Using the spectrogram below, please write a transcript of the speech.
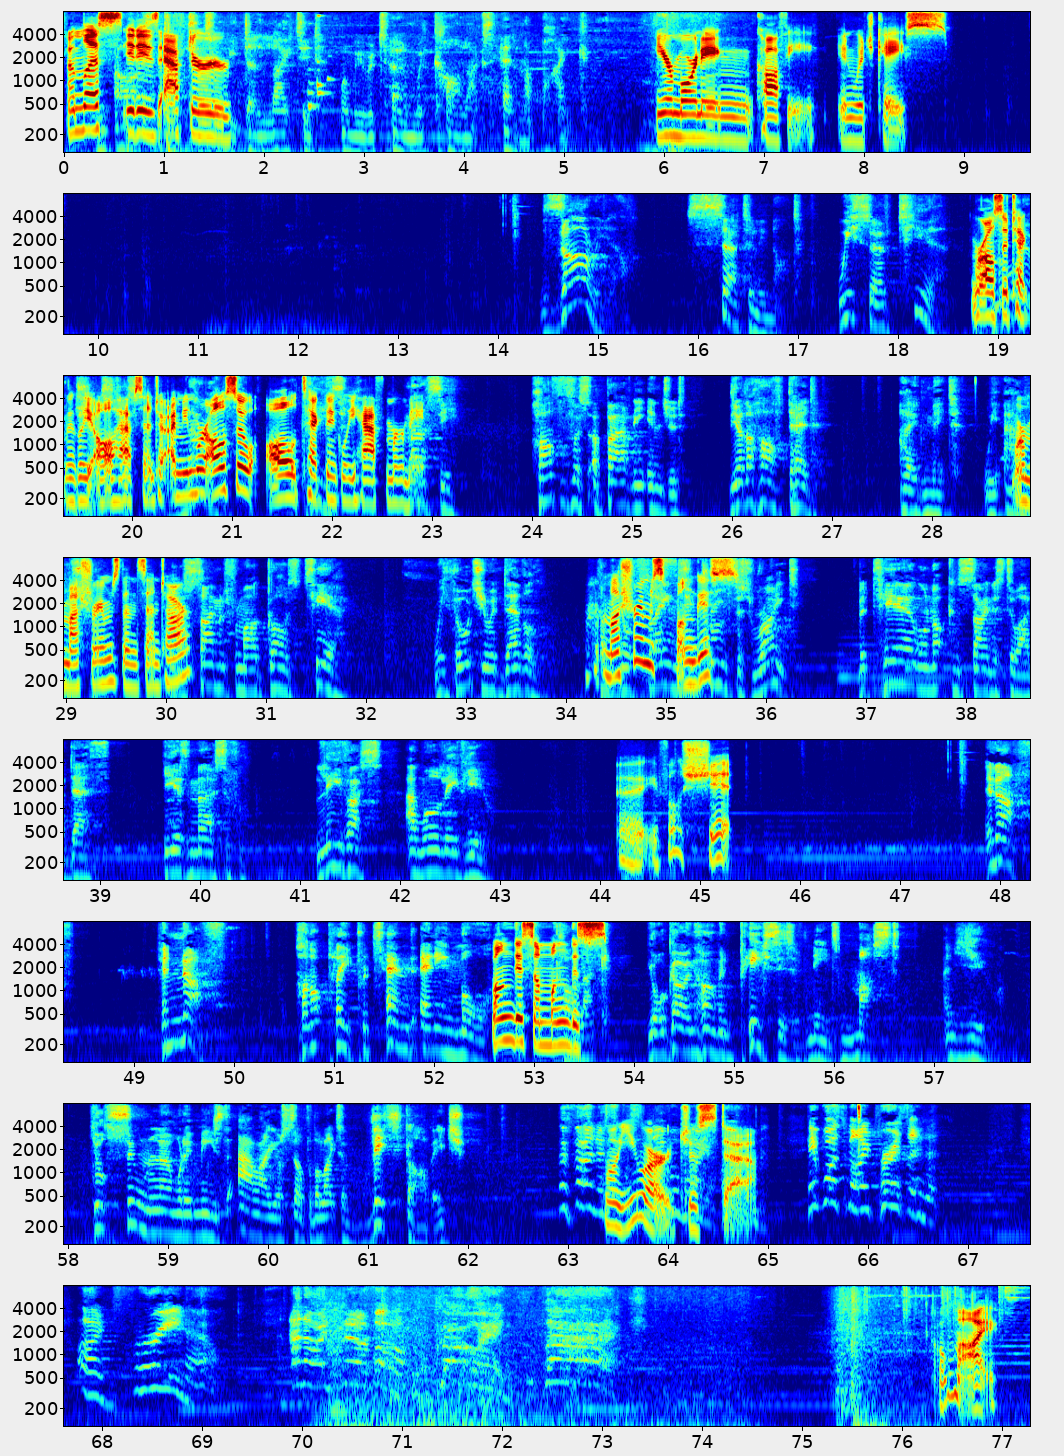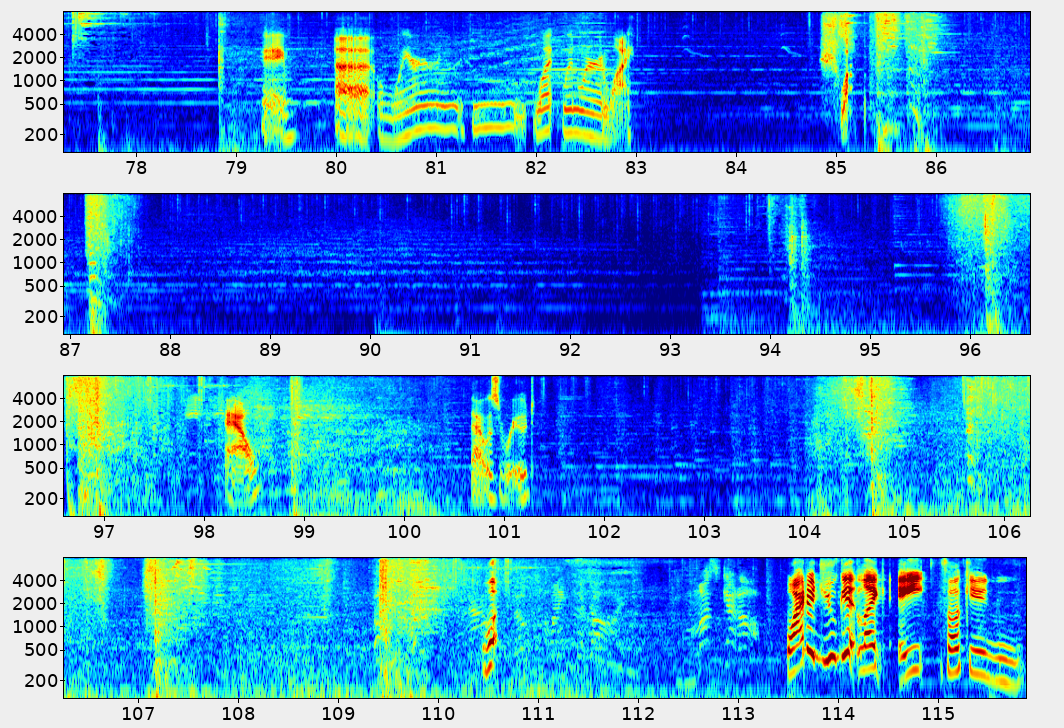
Unless it is after delighted when we return with Karlach's head on a pike. your morning coffee, in which case Zariel? Certainly not. We serve Tyr. we're also technically all half centaur. I mean, we're also all technically half mermaid. Mercy. Half of us are badly injured, the other half dead. I admit, we More mushrooms than centaur. Assignment from our gods, Tyr. We thought you a devil. Mushrooms, fungus. us right. But Tyr will not consign us to our death. He is merciful. Leave us, and we'll leave you. Uh, you're full of shit. Enough. Enough. I'll not play pretend anymore. Fungus among us. Karlach, You're going home in pieces if needs must. And you. You'll soon learn what it means to ally yourself with the likes of this garbage. Well, you are just, uh, It was my prison. I'm free now, and I'm never going back. Oh my. Okay. Uh, where, who, what, when, where, and why? Schwap. Ow. That was rude. What? Why did you get like eight fucking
